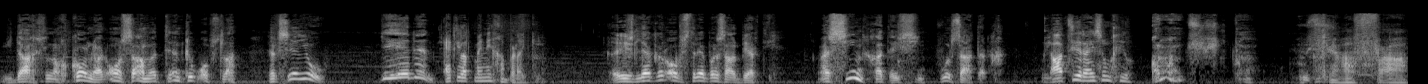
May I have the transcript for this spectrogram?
Die dag sal nog kom dat ons saam 'n tentloop opslaan. Ek sê jou. Jy het dit. Ek laat my nie gebruik nie. Hy is lekker opstreppers Alberti. Maar sien gaan hy sien voor Saterdag. Laat sy reis om Giel. Kom kom. Ja, fra.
